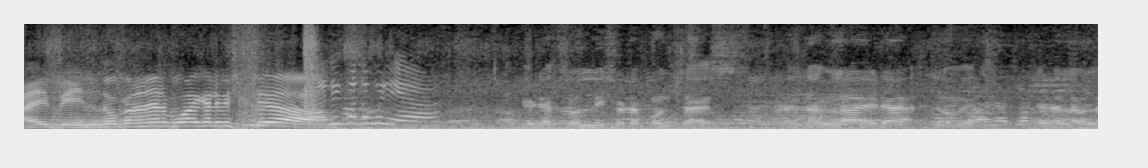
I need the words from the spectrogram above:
আই বিন্দু কারণের বয় গেলে বৃষ্টি। এটা চল্লিশ ওটা পঞ্চাশ। এটা জাংলা এটা জমে এটা লেভেল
